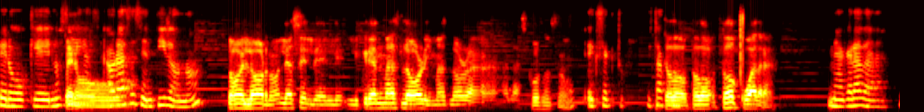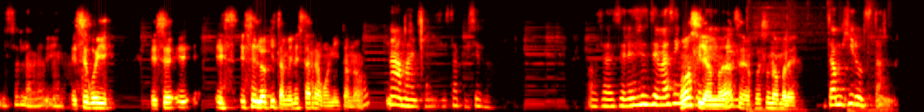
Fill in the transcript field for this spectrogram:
pero que no sé, Pero- ahora hace sentido, ¿no? todo el lore, ¿no? Le, hace, le, le- le crean más lore y más lore a, a las cosas, ¿no? Exacto. Está Todo, cool. todo, todo cuadra. Me agrada. Eso la verdad. sí. me agrada. Ese güey, ese, e- es, ese Loki también está re bonito, ¿no? No manches, está precioso. O sea, se, se me hace ¿Cómo se llama? Se me fue su nombre. Tom Hiddleston.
